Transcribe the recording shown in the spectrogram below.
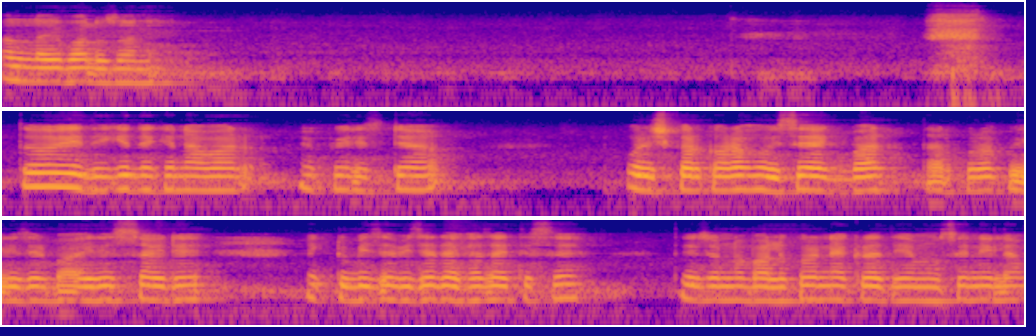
আল্লাহ ভালো জানে। তো এদিকে দেখেন আবার ফ্রিজটা পরিষ্কার করা হয়েছে একবার। তারপরে ফ্রিজের বাইরের সাইডে একটু ভিজে ভিজে দেখা যাইতেছে। এই জন্য ভালো করে ন্যাকড়া দিয়ে মুছে নিলাম।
